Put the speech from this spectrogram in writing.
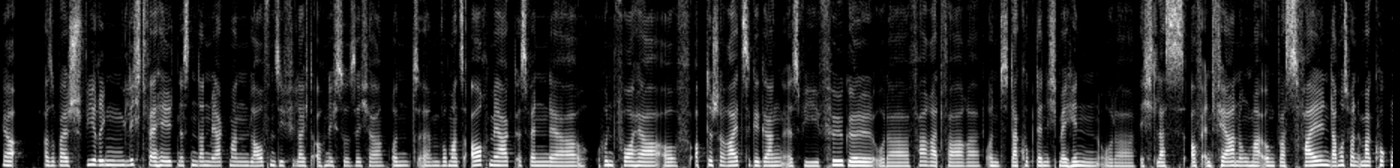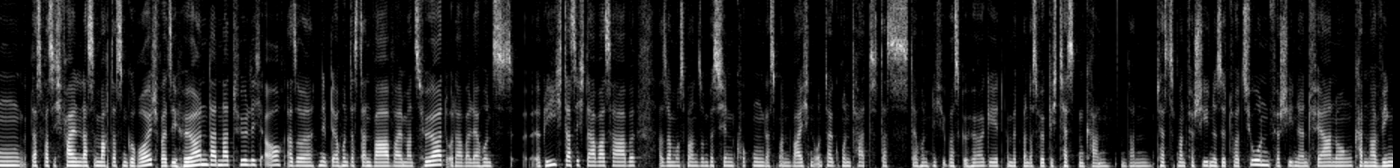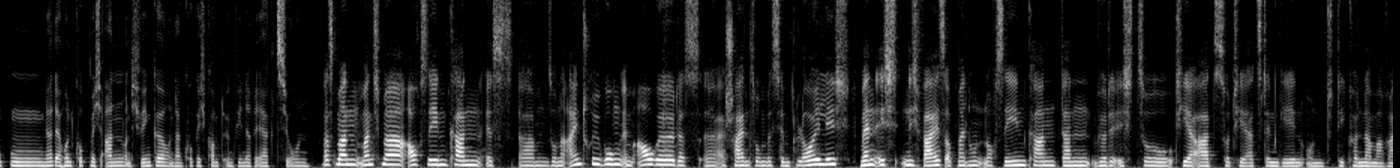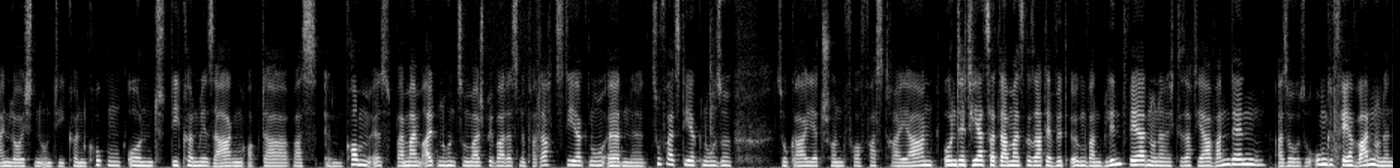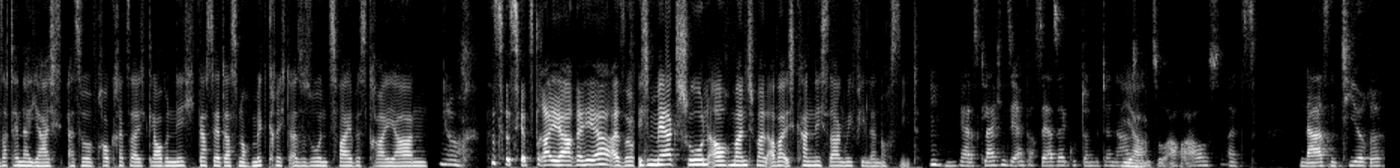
Ja, also bei schwierigen Lichtverhältnissen, dann merkt man, laufen sie vielleicht auch nicht so sicher. Und ähm, wo man es auch merkt, ist, wenn der Hund vorher auf optische Reize gegangen ist, wie Vögel oder Fahrradfahrer, und da guckt er nicht mehr hin oder ich lasse auf Entfernung mal irgendwas fallen. Da muss man immer gucken, das, was ich fallen lasse, macht das ein Geräusch, weil sie hören dann natürlich auch. Also nimmt der Hund das dann wahr, weil man es hört oder weil der Hund riecht, dass ich da was habe. Also da muss man so ein bisschen gucken, dass man einen weichen Untergrund hat, dass der Hund nicht übers Gehör geht, damit man das wirklich testen kann. Und dann testet man verschiedene Situationen, verschiedene Entfernungen, kann mal winken, ne, der Hund guckt mich an und ich winke und dann gucke ich, kommt irgendwie eine Reaktion. Was man manchmal auch sehen kann, ist ähm, so eine Eintrübung im Auge, das äh, erscheint so ein bisschen bläulich. Wenn ich nicht weiß, ob mein Hund noch sehen kann, dann würde ich zu Tierarzt, zur Tierärztin gehen und die können da mal reinleuchten und die können gucken und die können mir sagen, ob da was im gekommen ist. Bei meinem alten Hund zum Beispiel war das eine Verdachtsdiagnose, äh, eine Zufallsdiagnose sogar jetzt schon vor fast drei Jahren. Und der Tierarzt hat damals gesagt, er wird irgendwann blind werden. Und dann habe ich gesagt, ja, wann denn? Also so ungefähr wann? Und dann sagt er, na ja, ich, also Frau Kretzer, ich glaube nicht, dass er das noch mitkriegt. Also so in zwei bis drei Jahren. Ja. Das ist jetzt drei Jahre her. Also ich merke es schon auch manchmal, aber ich kann nicht sagen, wie viel er noch sieht. Mhm. Ja, das gleichen sie einfach sehr, sehr gut dann mit der Nase ja. und so auch aus als Nasentiere.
